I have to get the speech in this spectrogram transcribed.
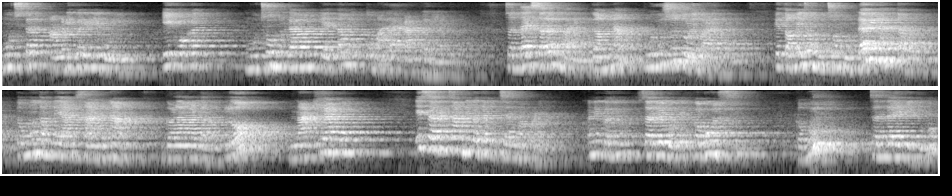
મૂછ તરફ આંગળી કરીને બોલી, એક વખત મૂછો મુંડાવાનું કહેતા હોય તો મારે આ કામ કરી આપો. ચંદાએ શરત મારી, ગામના પુરુષો જોડે બાળકો કે તમે જો મૂછો મુંડાવી નાખતા હોય, તો હું તમને આ સાંજના ગળામાં ડબકલો નાખી આપું. એ શરત સાંભળી બધા વિચારમાં પડે. અને કહ્યું, સર્વે બોલે કબૂલ કબૂલ? ચંદાએ કીધું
